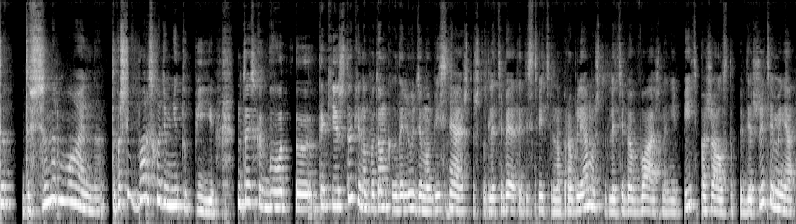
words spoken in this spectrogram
да, да все нормально. Да пошли в бар сходим, не тупи. Ну, то есть, как бы вот э, такие штуки, но потом, когда людям объясняешь, что, что для тебя это действительно проблема, что для тебя важно не пить, пожалуйста, поддержите меня.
